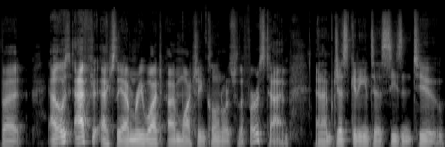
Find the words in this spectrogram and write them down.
But I was after actually I'm rewatch I'm watching Clone Wars for the first time, and I'm just getting into season two,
